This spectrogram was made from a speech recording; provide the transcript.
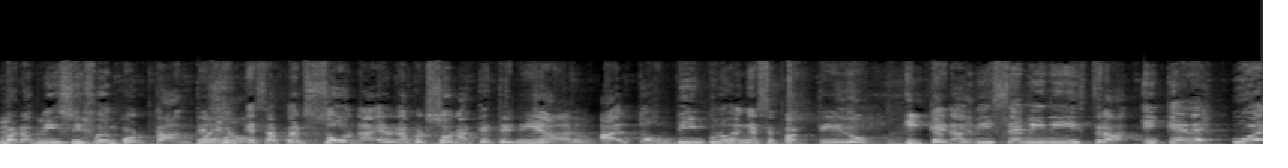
Para mí sí fue importante, Bueno. porque esa persona era una persona que tenía Claro. altos vínculos en ese partido, Y que era viceministra y que después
